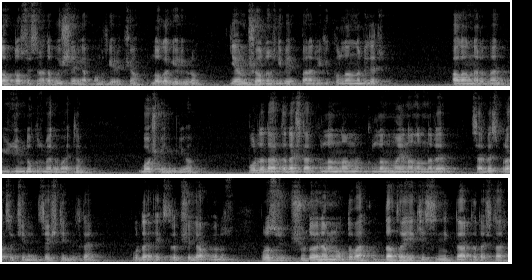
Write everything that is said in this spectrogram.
Log dosyasına da bu işlemi yapmamız gerekiyor. Log'a geliyorum. Görmüş olduğunuz gibi bana diyor ki kullanılabilir alanlarımdan 129 MB'ım boş benim diyor. Burada da arkadaşlar kullanılan, kullanılmayan alanları serbest bırak seçeneğini seçtiğimizde burada ekstra bir şey yapmıyoruz. Burası şurada önemli nokta var. Datayı kesinlikle arkadaşlar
